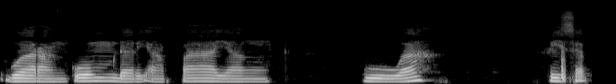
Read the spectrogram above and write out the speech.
gue rangkum dari apa yang gue riset.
